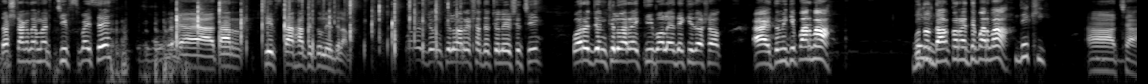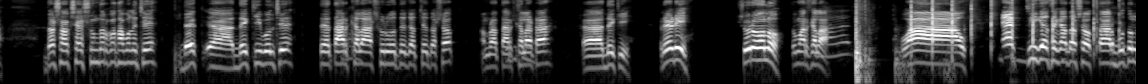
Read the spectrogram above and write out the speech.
দশ টাকা দামের চিপস পাইছে। তার চিপস তার হাতে তুলে দিলাম। পরের জন খেলোয়াড়ের সাথে চলে এসেছি। পরের জন খেলোয়াড়ে কি বলে দেখি দর্শক। আয় তুমি কি পারবা? বোতল দাঁড় করাইতে পারবা? দেখি। আচ্ছা। দর্শক সে সুন্দর কথা বলেছে। দেখ আহ, দেখ কি বলছে তার খেলা শুরু হতে যাচ্ছে দর্শক। আমরা তার খেলাটা আহ, দেখি। রেডি শুরু হলো তোমার খেলা। ওয়াও এক ঠিক আছে গা দর্শক তার বোতল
